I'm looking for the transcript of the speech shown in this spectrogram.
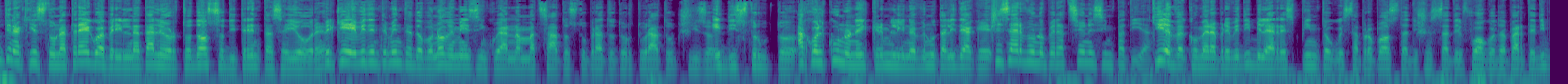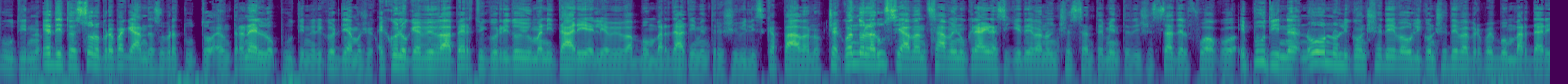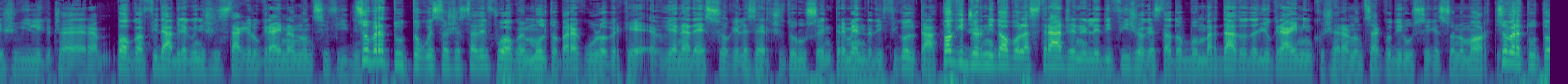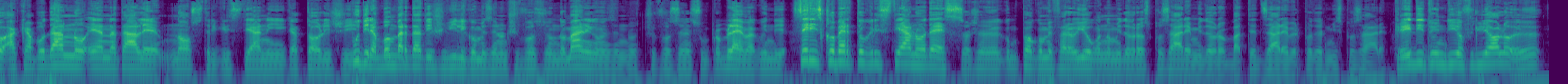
Putin ha chiesto una tregua per il Natale ortodosso di 36 ore perché evidentemente dopo nove mesi in cui hanno ammazzato, stuprato, torturato, ucciso e distrutto a qualcuno nel Cremlino è venuta l'idea che ci serve un'operazione simpatia. Kiev, come era prevedibile, ha respinto questa proposta di cessate il fuoco da parte di Putin e ha detto è solo propaganda, soprattutto è un tranello. Putin, ricordiamoci, è quello che aveva aperto i corridoi umanitari e li aveva bombardati mentre i civili scappavano. Cioè, quando la Russia avanzava in Ucraina si chiedevano incessantemente dei cessate al fuoco e Putin o non li concedeva o li concedeva concedeva per poi bombardare i civili, cioè era poco affidabile, quindi ci sta che l'Ucraina non si fidi. Soprattutto questo cessate il fuoco è molto paraculo perché viene adesso che l'esercito russo è in tremenda difficoltà. Pochi giorni dopo la strage nell'edificio che è stato bombardato dagli ucraini in cui c'erano un sacco di russi che sono morti. Soprattutto a Capodanno e a Natale nostri cristiani cattolici Putin ha bombardato i civili come se non ci fosse un domani, come se non ci fosse nessun problema, quindi sei riscoperto cristiano adesso, cioè un po' come farò io quando mi dovrò sposare e mi dovrò battezzare per poter potermi sposare. Credito in Dio figliolo? Eh.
